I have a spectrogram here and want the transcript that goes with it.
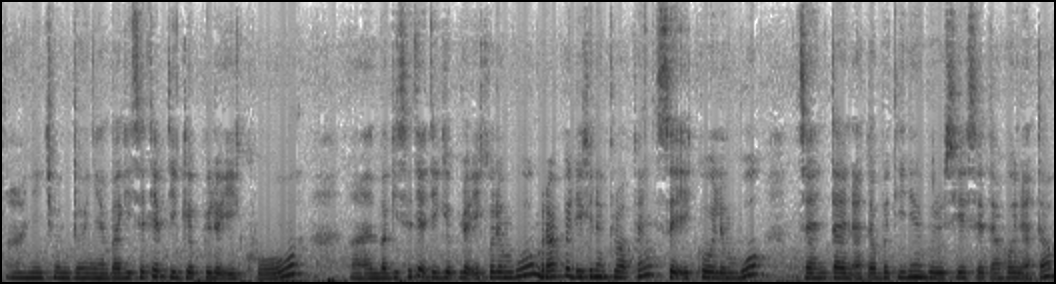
Ha, ni contohnya. Bagi setiap 30 ekor Ha, bagi setiap 30 ekor lembu, berapa dia kena keluarkan? Seekor lembu jantan atau betina berusia setahun atau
